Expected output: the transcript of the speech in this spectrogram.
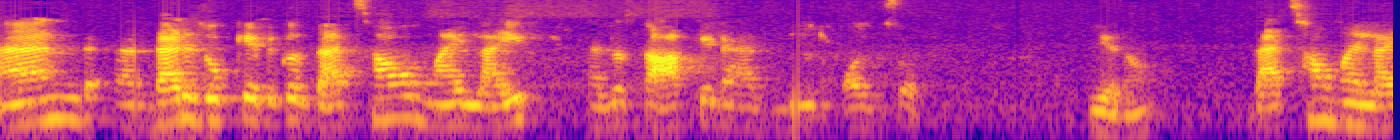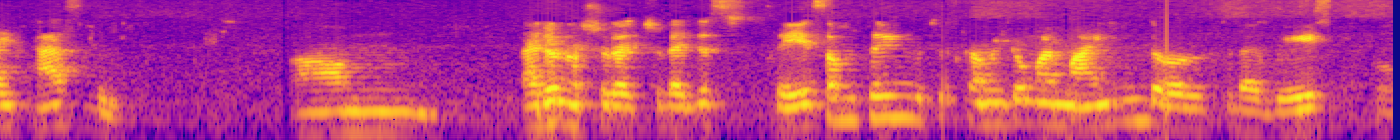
and uh, that is okay because that's how my life as a star kid has been also. You know, that's how my life has been. Um, I don't know. Should I should I just say something which is coming to my mind, or should I wait? Or...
